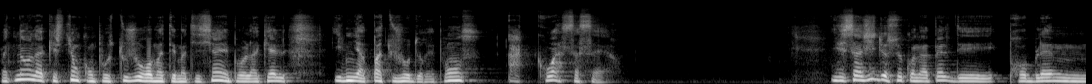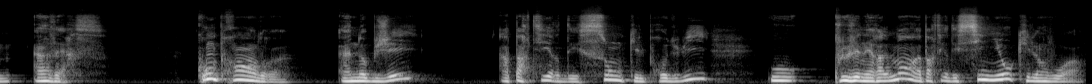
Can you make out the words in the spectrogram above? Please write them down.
Maintenant, la question qu'on pose toujours aux mathématiciens et pour laquelle il n'y a pas toujours de réponse, à quoi ça sert? Il s'agit de ce qu'on appelle des problèmes inverses. Comprendre un objet à partir des sons qu'il produit ou plus généralement à partir des signaux qu'il envoie.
